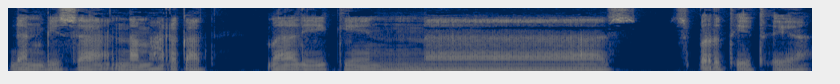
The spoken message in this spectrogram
Dan bisa enam harokat. Malikin nas. Seperti itu ya.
